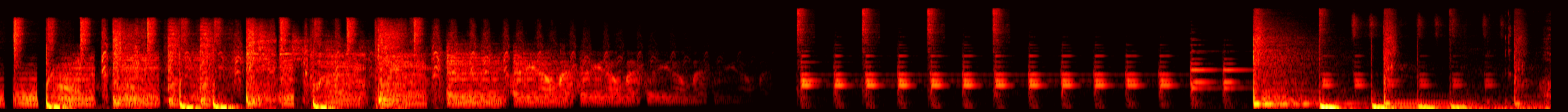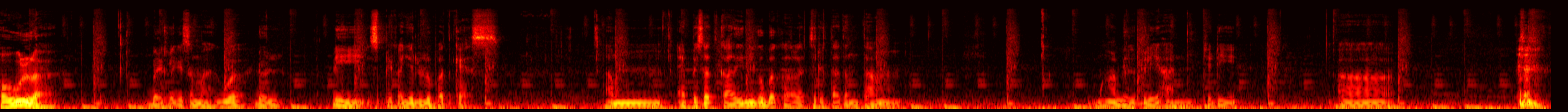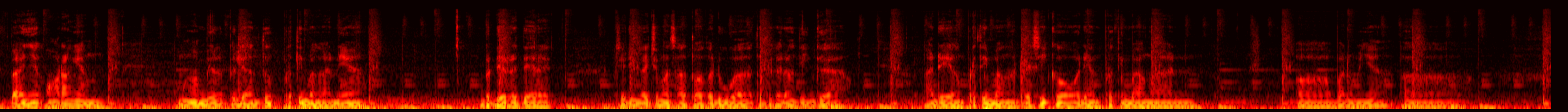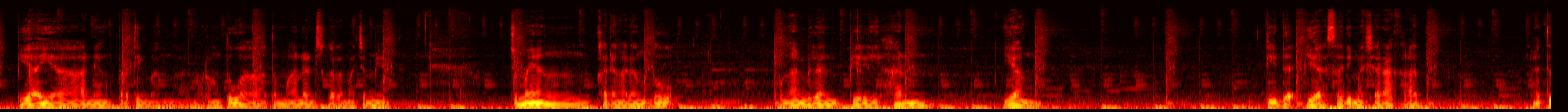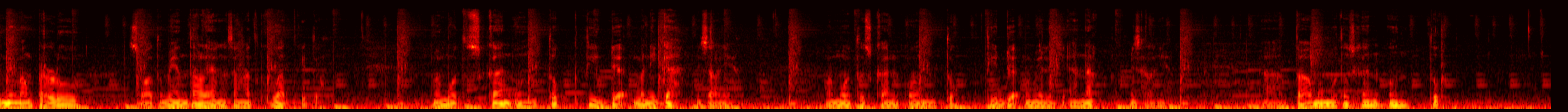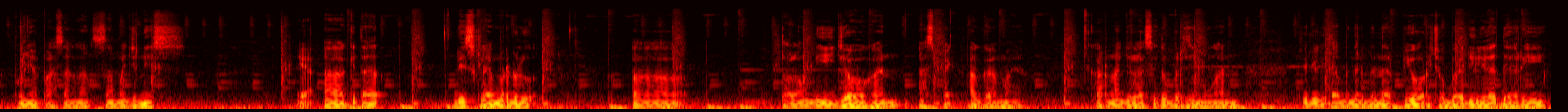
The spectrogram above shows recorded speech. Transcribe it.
Hola. Balik lagi sama gue Don Di Speak Aja Dulu Podcast. Um, Episode kali ini gue bakal cerita tentang Mengambil pilihan. Jadi uh, Banyak orang yang Mengambil pilihan tuh pertimbangannya Berderet-deret Jadi gak cuma satu atau dua Tapi kadang tiga. Ada yang pertimbangan resiko Ada yang pertimbangan uh, apa namanya uh, biaya ada yang pertimbangan orang tua teman dan segala macamnya. Cuma yang kadang-kadang tuh pengambilan pilihan yang tidak biasa di masyarakat itu memang perlu suatu mental yang sangat kuat gitu. Memutuskan untuk tidak menikah misalnya. Memutuskan untuk tidak memiliki anak misalnya. Atau memutuskan untuk punya pasangan sama jenis. Ya uh, kita disclaimer dulu. Uh, tolong dijauhkan aspek agama ya karena jelas itu bersinggungan jadi kita benar-benar pure coba dilihat dari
